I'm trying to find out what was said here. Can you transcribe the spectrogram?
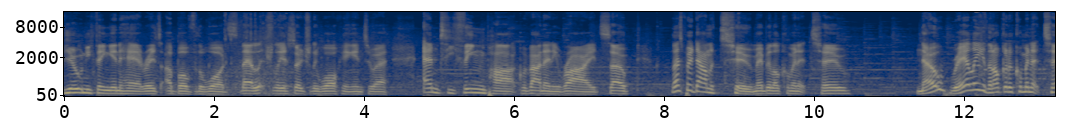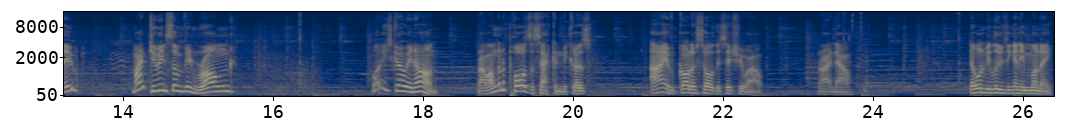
The only thing in here is above the woods. They're literally essentially walking into a empty theme park without any rides. So let's put it down to two. Maybe they'll come in at two. No, really? They're not going to come in at two? Am I doing something wrong? What is going on? Right, well, I'm going to pause a second because I've got to sort this issue out right now. Don't want to be losing any money.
